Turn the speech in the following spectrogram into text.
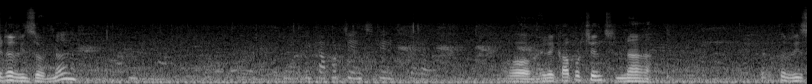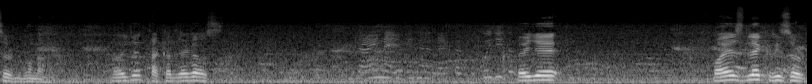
এটা রিসোর্ট না? ও এটা কাপড় চেঞ্জ না। এটা তো রিসোর্ট মনে হয়। ওই যে থাকার জায়গা এই যে ফয়েজ লেক রিসোর্ট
